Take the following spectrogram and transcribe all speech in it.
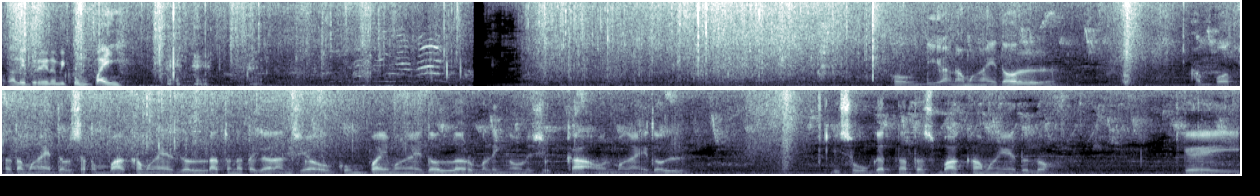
Makalibre na may kumpay. oh, di na mga idol abot na ta mga idol sa tumbaka mga idol ato na tagaan siya og kumpay mga idol laro malingaw na siya kaon mga idol isugat na tas baka mga idol oh. kay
